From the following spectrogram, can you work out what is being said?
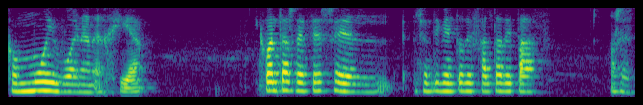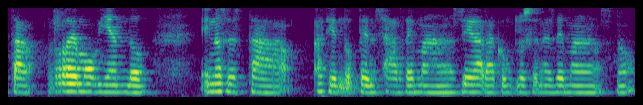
con muy buena energía ¿Cuántas veces el, sentimiento de falta de paz nos está removiendo y nos está haciendo pensar de más, llegar a conclusiones de más, ¿no?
